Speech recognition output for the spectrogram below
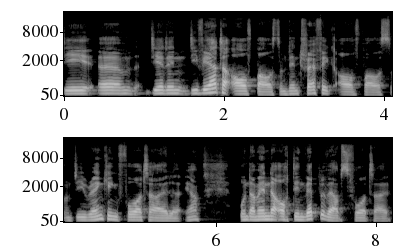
die ähm, dir den, die Werte aufbaust und den Traffic aufbaust und die Ranking-Vorteile, ja, und am Ende auch den Wettbewerbsvorteil.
